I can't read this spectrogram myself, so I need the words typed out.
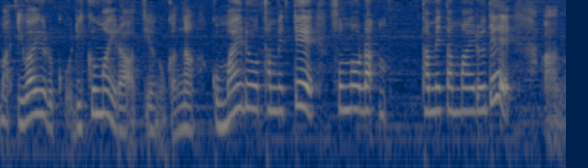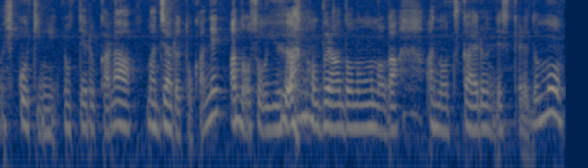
まあ、いわゆるこうリクマイラーっていうのかなこうマイルを貯めてその貯めたマイルであの飛行機に乗ってるから、まあ、JAL とかねあのそういうあのブランドのものがあの使えるんですけれども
